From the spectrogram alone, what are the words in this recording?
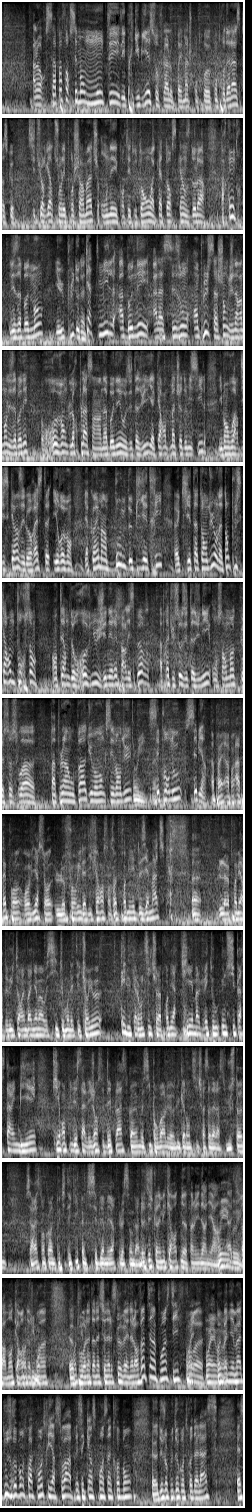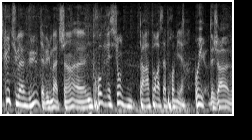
Alors ça n'a pas forcément monté les prix du billet, sauf là le premier match contre, contre Dallas, parce que si tu regardes sur les prochains matchs, on est quand es tout en haut à 14-15 dollars. Par contre, les abonnements, il y a eu plus de 4000 abonnés à la saison en plus, sachant que généralement les abonnés revendent leur place. Hein. Un abonné aux États-Unis, il y a 40 matchs à domicile, il va en voir 10-15 et le reste, il revend. Il y a quand même un boom de billetterie euh, qui est attendu. On attend plus 40% en termes de revenus générés par les Spurs. Après, tu sais, aux États-Unis, on s'en moque que ce soit euh, pas plein ou pas, du moment que c'est vendu, oui, c'est pour nous, c'est bien. Après, après, pour revenir sur l'euphorie, la différence entre le premier et le deuxième match, euh, la première de Victor Mbanyama aussi, tout le monde était curieux et Luka Doncic la première qui est malgré tout une superstar NBA qui remplit les salles. Les gens se déplacent quand même aussi pour voir le Luka Doncic face à Dallas. Houston, ça reste encore une petite équipe même si c'est bien meilleur que la saison dernière. Doncic qu'on a mis 49 hein, l'année dernière. Hein. Oui, oui, 49 points euh, pour l'international slovène. Alors 21 points Steve pour oui, 12 rebonds 3 contre hier soir après ses 15 points 5 rebonds euh, deux jours plus tôt contre Dallas. Est-ce que tu as vu, tu as vu le match hein, euh, une progression par rapport à sa première? Oui, déjà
